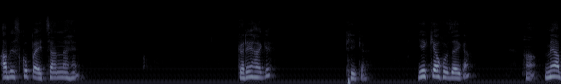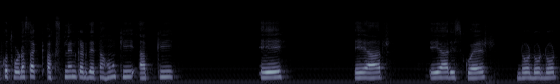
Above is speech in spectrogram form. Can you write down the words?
अब इसको पहचानना है। करें आगे। ठीक है। ये क्या हो जाएगा? हाँ मैं आपको थोड़ा सा एक्सप्लेन कर देता हूँ कि आपकी A A R A R square dot dot dot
